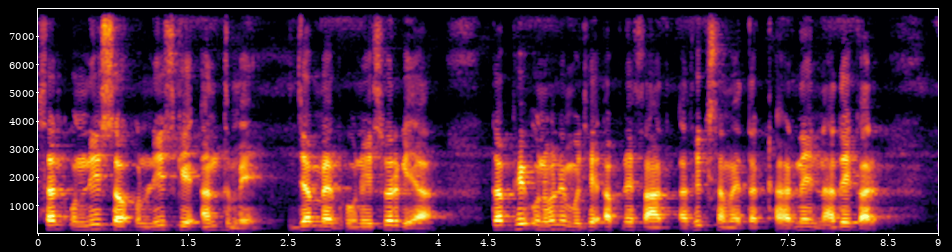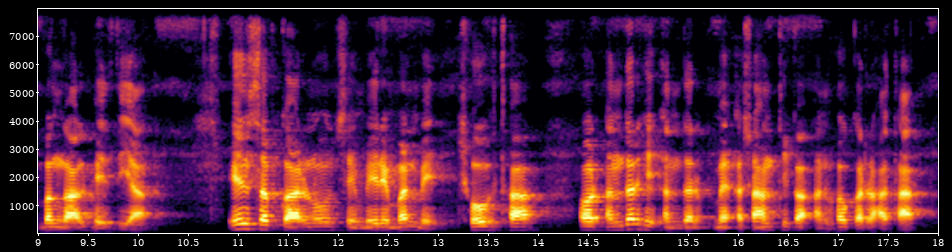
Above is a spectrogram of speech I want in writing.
सन 1919 के अंत में जब मैं भुवनेश्वर गया, तब भी उन्होंने मुझे अपने साथ अधिक समय तक ठहरने न देकर बंगाल भेज दिया। इन सब कारणों से मेरे मन में क्षोभ था और अंदर ही अंदर मैं अशांति का अनुभव कर रहा था।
